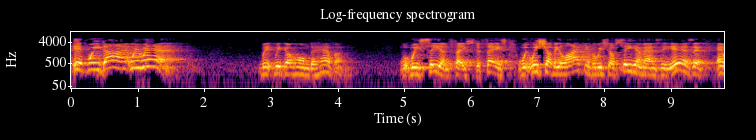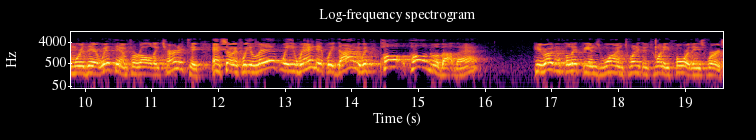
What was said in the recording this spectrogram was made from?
If we die, we win. We, we go home to heaven. We see Him face to face. We, we shall be like Him, but we shall see Him as He is, and, and we're there with Him for all eternity. And so if we live, we win. If we die, we win. Paul, Paul knew about that. He wrote in Philippians 1, 20 through 24 these words.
